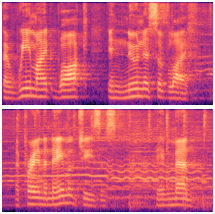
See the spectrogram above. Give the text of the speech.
that we might walk in newness of life. I pray in the name of Jesus. Amen.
